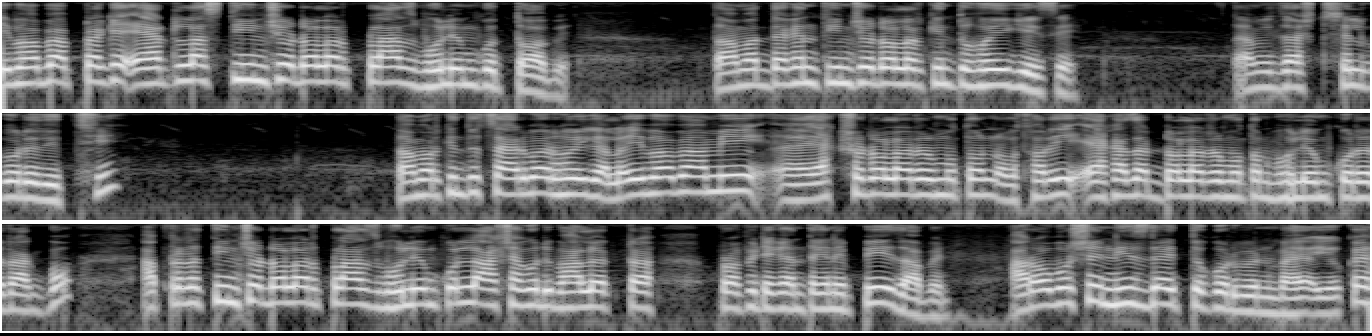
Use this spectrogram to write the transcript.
এইভাবে আপনাকে অ্যাট লাস্ট তিনশো ডলার প্লাস ভলিউম করতে হবে। তো আমার দেখেন তিনশো ডলার কিন্তু হয়ে গিয়েছে। তো আমি জাস্ট সেল করে দিচ্ছি। তো আমার কিন্তু চারবার হয়ে গেল। এইভাবে আমি একশো ডলারের মতন সরি এক হাজার ডলারের মতন ভলিউম করে রাখব। আপনারা তিনশো ডলার প্লাস ভলিউম করলে আশা করি ভালো একটা প্রফিট এখান থেকে পেয়ে যাবেন। আর অবশ্যই নিজ দায়িত্ব করবেন ভাই ওকে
